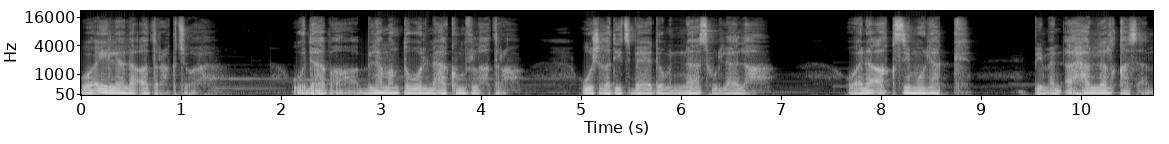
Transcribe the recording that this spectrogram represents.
وإلا لأدركته ودابا بلا ما نطول معاكم في الهضرة وش غادي تبعدوا من الناس ولا لا؟ وأنا أقسم لك بمن أحل القسم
